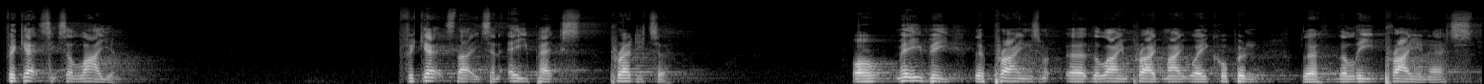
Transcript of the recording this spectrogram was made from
forgets it's a lion, forgets that it's an apex predator? Or maybe the, primes, uh, the lion pride might wake up and the, the lead prioness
